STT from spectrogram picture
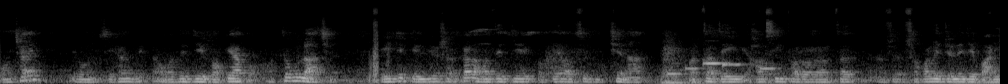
পৌঁছায় এবং সেখান থেকে আমাদের যে বকেয়া অর্থগুলো আছে এই যে কেন্দ্রীয় সরকার আমাদের যে বকেয়া অর্থ দিচ্ছে না, অর্থাৎ এই হাউসিং ফর অর্থাৎ সকলের জন্য যে বাড়ি,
